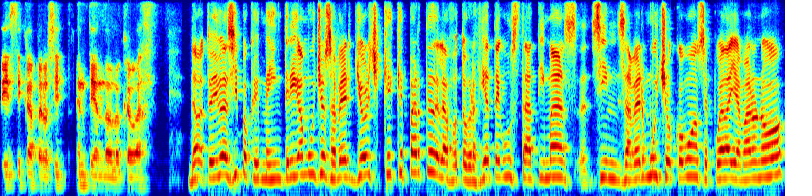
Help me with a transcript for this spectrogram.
física, pero sí entiendo lo que vas. No, te iba a decir porque me intriga mucho saber, George, ¿qué, ¿qué, parte de la fotografía te gusta a ti más? Sin saber mucho cómo se pueda llamar o no,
